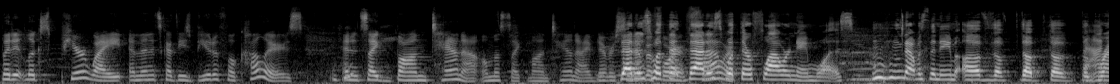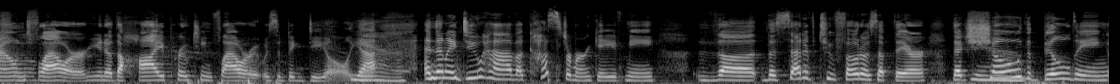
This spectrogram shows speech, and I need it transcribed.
But it looks pure white, and then it's got these beautiful colors, and it's like Montana, almost like Montana. I've never seen That that is what before. the, that is Flower. what their flour name was. Mhm, That was the name of the the, the, the, The ground actual- flour. You know, the high protein flour. It was a big deal. Yeah. Yeah. And then I do have a customer gave me the the set of two photos up there that show the building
